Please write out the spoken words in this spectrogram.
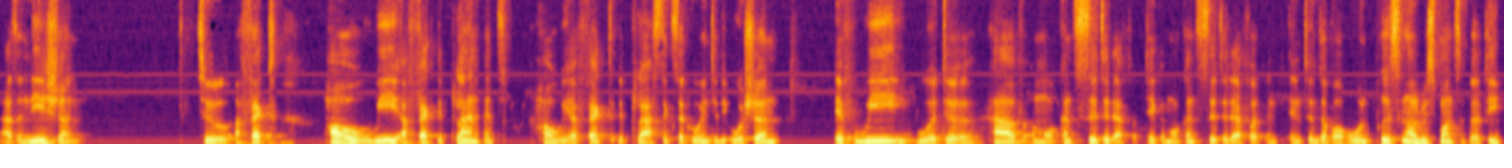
as a nation to affect how we affect the planet, how we affect the plastics that go into the ocean, if we were to have a more concerted effort, take a more concerted effort in, in terms of our own personal responsibility,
